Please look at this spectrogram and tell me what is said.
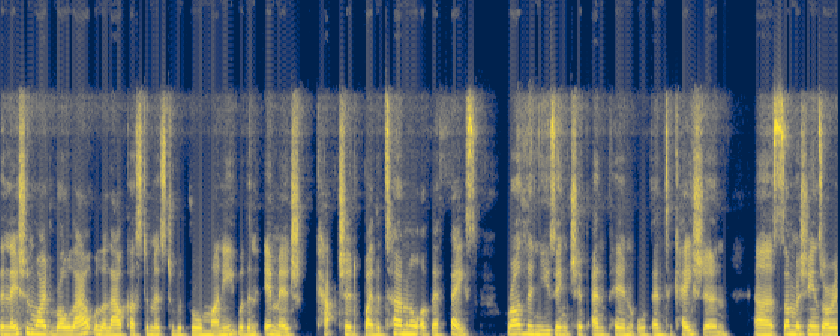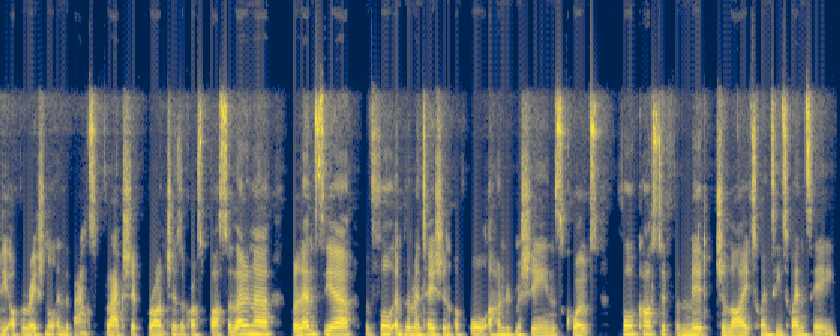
The nationwide rollout will allow customers to withdraw money with an image captured by the terminal of their face rather than using chip and pin authentication. Uh, some machines are already operational in the bank's flagship branches across Barcelona, Valencia, with full implementation of all 100 machines, quotes, forecasted for mid July 2020.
